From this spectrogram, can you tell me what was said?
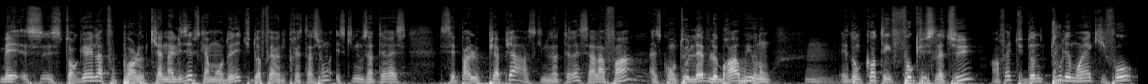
Mais ce- cet orgueil-là, faut pouvoir le canaliser parce qu'à un moment donné, tu dois faire une prestation. Et ce qui nous intéresse, c'est pas le pia-pia. Ce qui nous intéresse, c'est à la fin, est-ce qu'on te lève le bras, oui ou non. Hmm. Et donc quand tu es focus là-dessus, en fait, tu donnes tous les moyens qu'il faut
